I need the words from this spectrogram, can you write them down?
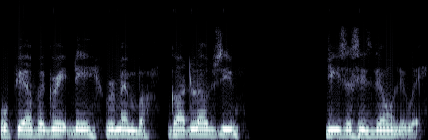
Hope you have a great day. Remember, God loves you. Jesus is the only way.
